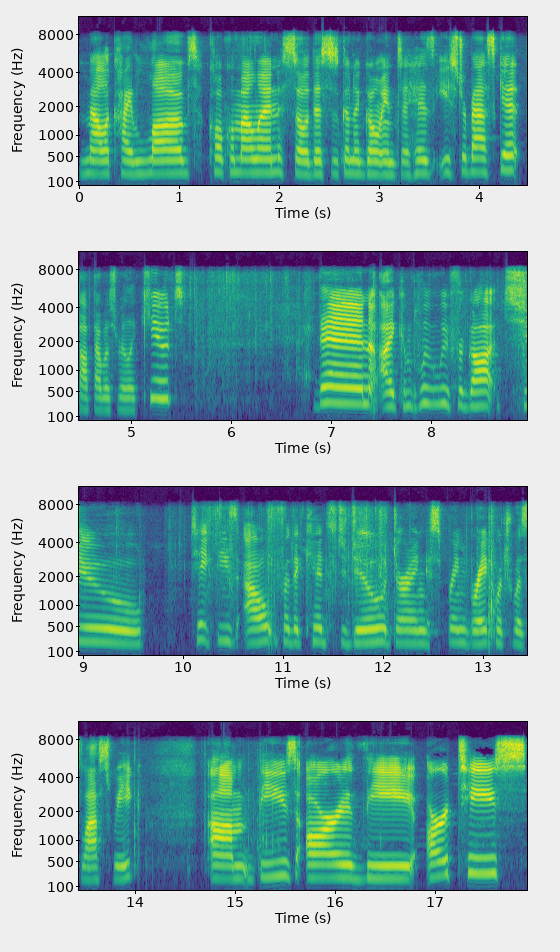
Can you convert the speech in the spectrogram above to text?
Malachi loves Cocomelon, so this is going to go into his Easter basket. Thought that was really cute. Then I completely forgot to take these out for the kids to do during spring break, which was last week. Um, these are the Artis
